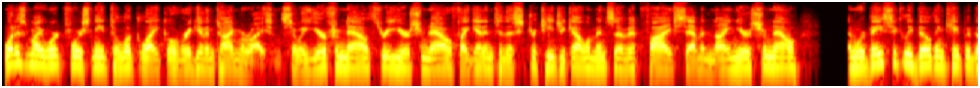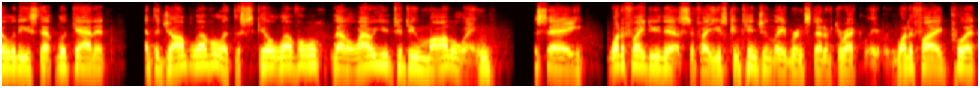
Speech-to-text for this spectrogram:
what does my workforce need to look like over a given time horizon? So, a year from now, three years from now, if I get into the strategic elements of it, five, seven, nine years from now, and we're basically building capabilities that look at it at the job level, at the skill level, that allow you to do modeling to say, what if I do this? If I use contingent labor instead of direct labor? What if I put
